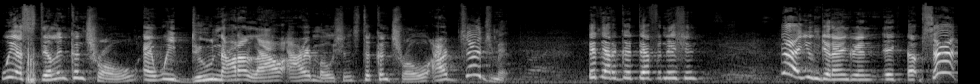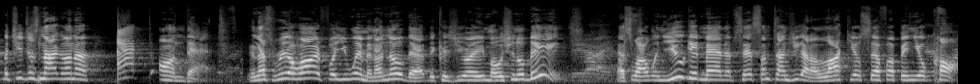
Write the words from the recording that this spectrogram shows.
we are still in control and we do not allow our emotions to control our judgment. Isn't that a good definition? Yeah, you can get angry and upset, but you're just not going to act on that. And that's real hard for you women. I know that because you're emotional beings. That's why when you get mad and upset, sometimes you got to lock yourself up in your car.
